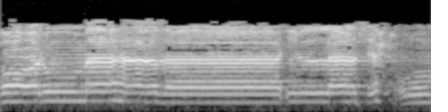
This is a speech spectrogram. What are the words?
قالوا ما هذا إلا سحر مفترى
